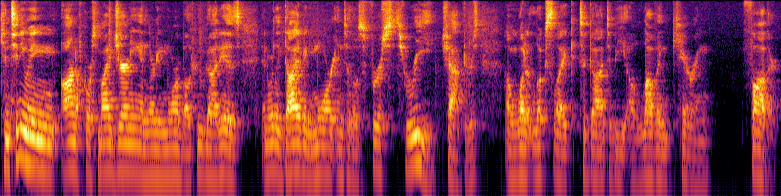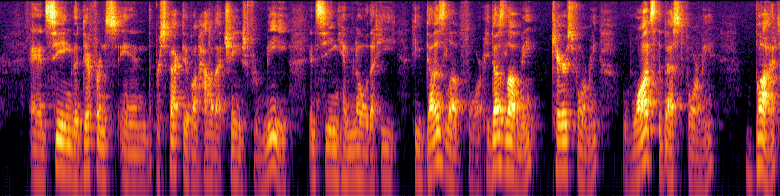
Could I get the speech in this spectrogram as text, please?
continuing on, of course, my journey and learning more about who God is, and really diving more into those first three chapters on what it looks like to God to be a loving, caring Father, and seeing the difference in the perspective on how that changed for me, and seeing Him know that He He does love for He does love me, cares for me, wants the best for me, but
